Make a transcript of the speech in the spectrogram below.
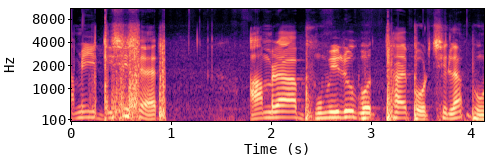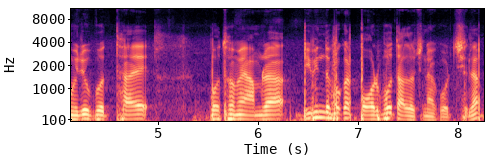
আমি ডিসি স্যার আমরা ভূমিরূপ অধ্যায় পড়ছিলাম। ভূমিরূপ অধ্যায় প্রথমে আমরা বিভিন্ন প্রকার পর্বত আলোচনা করছিলাম।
